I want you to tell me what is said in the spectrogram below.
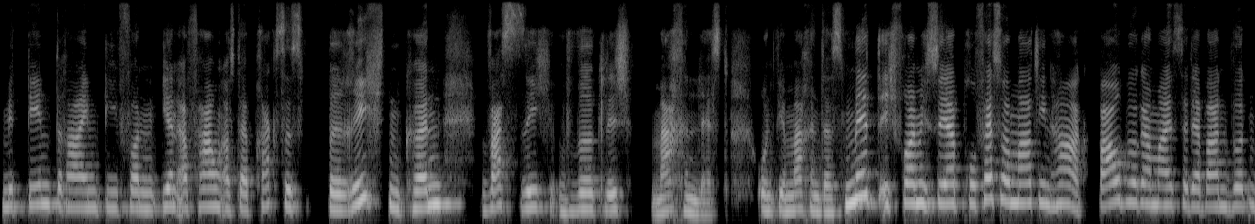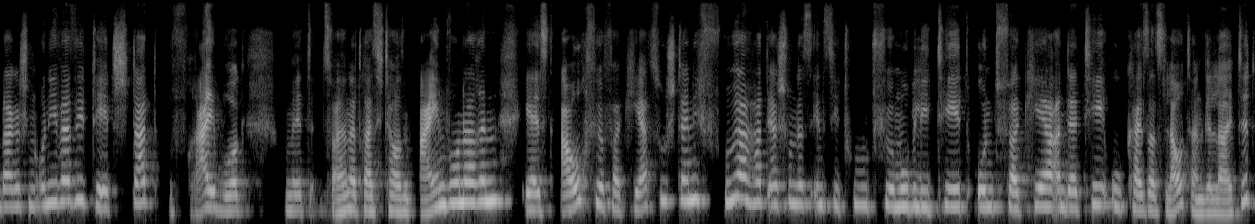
mit den dreien, die von ihren Erfahrungen aus der Praxis berichten können, was sich wirklich machen lässt. Und wir machen das mit. Ich freue mich sehr, Professor Martin Haag, Baubürgermeister der Baden-Württembergischen Universitätsstadt Freiburg mit 230.000 Einwohnerinnen. Er ist auch für Verkehr zuständig. Früher hat er schon das Institut für Mobilität und Verkehr an der TU Kaiserslautern geleitet.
